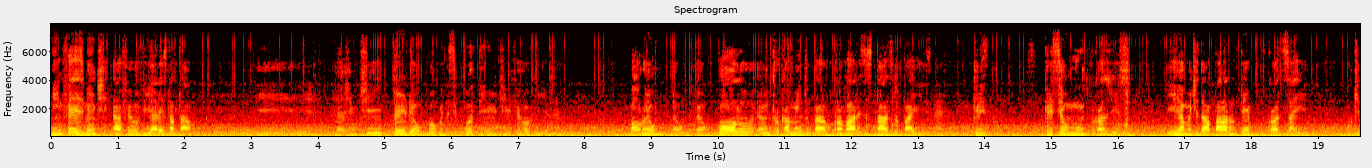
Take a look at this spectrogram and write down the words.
Infelizmente a ferrovia era estatal. E, e a gente perdeu um pouco desse poder de ferrovia, né? Bauru é um, é um, é um polo, é um entrocamento para vários estados do país, né? Incrível. Cresceu muito por causa disso. E realmente dá uma parada no tempo por causa disso aí. O que,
